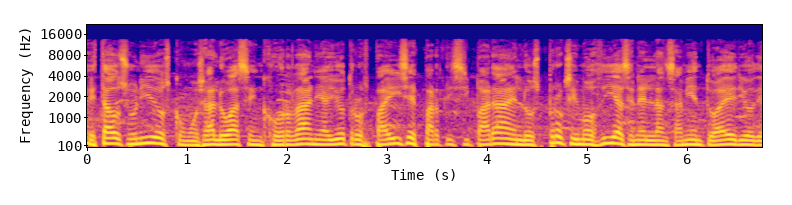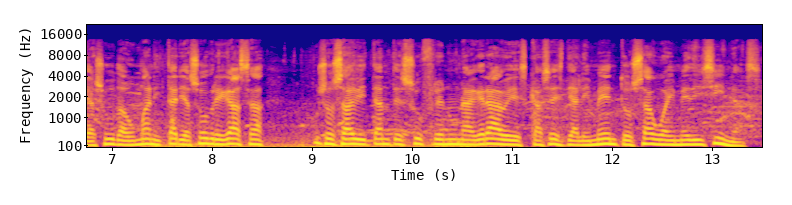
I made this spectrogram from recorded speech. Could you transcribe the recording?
Estados Unidos, como ya lo hacen Jordania y otros países, participará en los próximos días en el lanzamiento aéreo de ayuda humanitaria sobre Gaza, cuyos habitantes sufren una grave escasez de alimentos, agua y medicinas.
